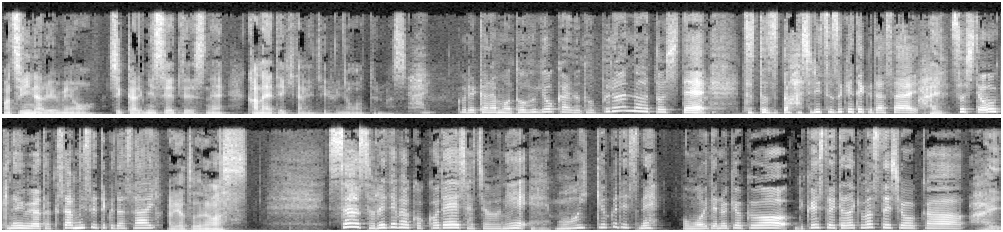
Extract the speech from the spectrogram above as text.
まあ、次なる夢をしっかり見据えてですね、叶えていきたいというふうに思っております。はい。これからも豆腐業界のトップランナーとしてずっとずっと走り続けてください、はい、そして大きな夢をたくさん見せてください。ありがとうございます。さあそれではここで社長に、えー、もう一曲ですね。思い出の曲をリクエストいただけますでしょうか？はい。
